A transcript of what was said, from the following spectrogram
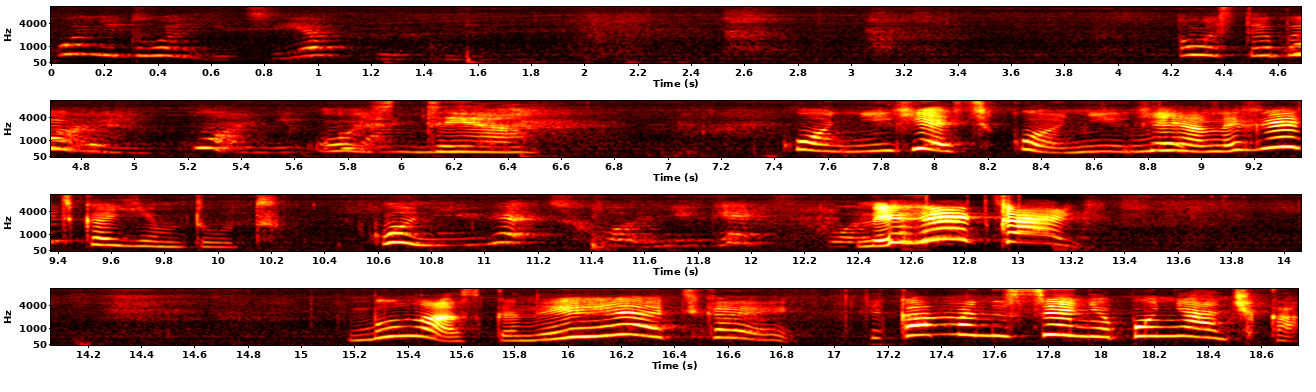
Коні туалеті. Я в кухні. Ось тебе. Коні, коні, Ось коні. де. Коні, геть, Ні, не гицька їм тут. Коні, геть, коні, геть, коні. Не гицькай! Будь ласка, не гицькай. Яка в мене синя понячка?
